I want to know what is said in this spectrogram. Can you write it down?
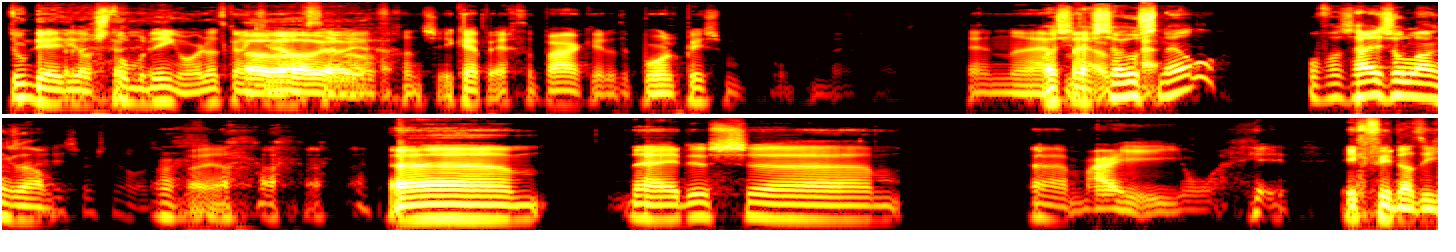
toen deed hij al stomme dingen hoor. Dat kan ik Oh, je wel oh, ja, vertellen ja. overigens. Ik heb echt een paar keer dat ik behoorlijk pis op hem ben geweest. En, eh, hij Was jij mij ook- zo snel? Of was hij zo langzaam? Nee, zo snel was het wel, ja. Ehm, nee, dus... ehm, eh, maar jongen, ik vind dat hij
